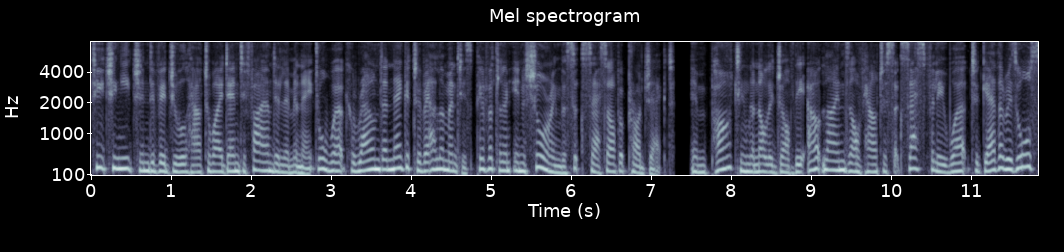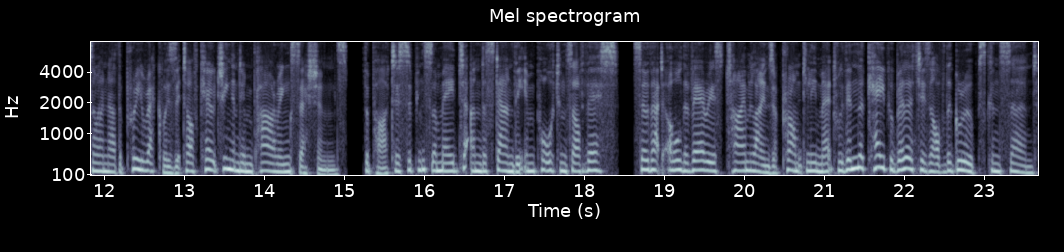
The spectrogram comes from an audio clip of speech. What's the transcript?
Teaching each individual how to identify and eliminate or work around a negative element is pivotal in ensuring the success of a project. Imparting the knowledge of the outlines of how to successfully work together is also another prerequisite of coaching and empowering sessions. The participants are made to understand the importance of this, so that all the various timelines are promptly met within the capabilities of the groups concerned.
